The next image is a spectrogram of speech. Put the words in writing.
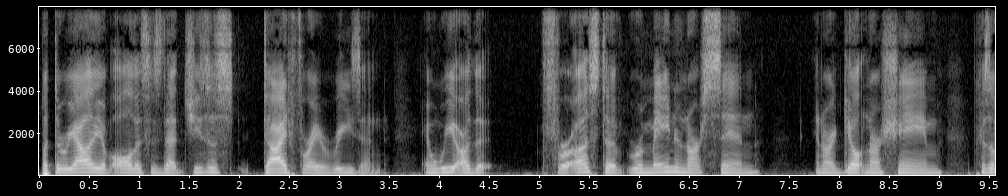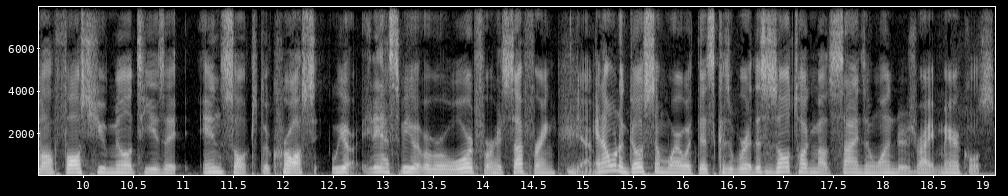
but the reality of all this is that Jesus died for a reason, and we are the for us to remain in our sin, and our guilt and our shame because of our false humility is an insult to the cross. We are it has to be a reward for his suffering, yeah. and I want to go somewhere with this because we're this is all talking about signs and wonders, right? Miracles.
